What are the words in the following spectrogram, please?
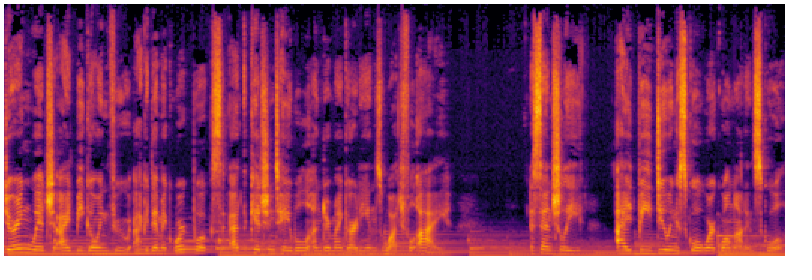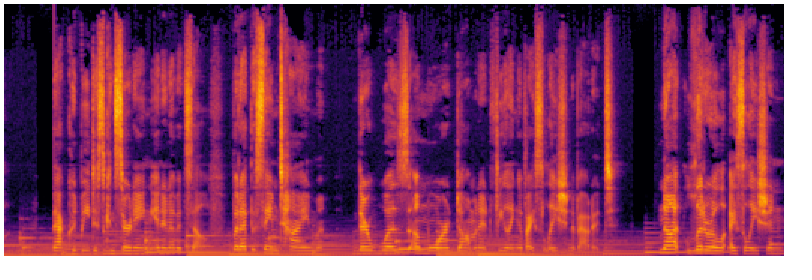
during which I'd be going through academic workbooks at the kitchen table under my guardian's watchful eye. Essentially, I'd be doing schoolwork while not in school. That could be disconcerting in and of itself, but at the same time, there was a more dominant feeling of isolation about it. Not literal isolation,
